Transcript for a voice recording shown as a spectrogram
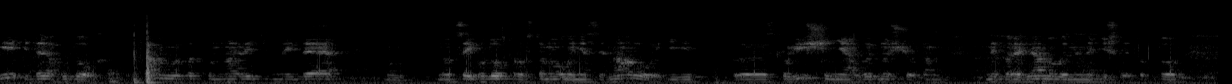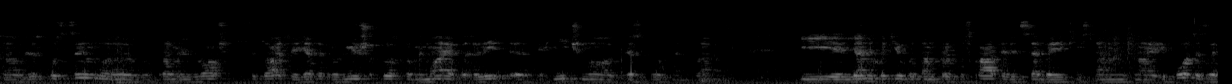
є, іде гудок. В даному випадку навіть не йде ну, ну, цей гудок про встановлення сигналу і е, сповіщення, видно, що там не переглянули, не надійшли. Тобто, е, в зв'язку з цим, е, проаналізувавши цю ситуацію, я так розумію, що просто немає взагалі е, технічного зв'язку з ним зараз. І я не хотів би там припускати від себе якісь там не знаю гіпотези.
